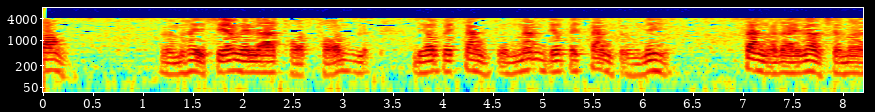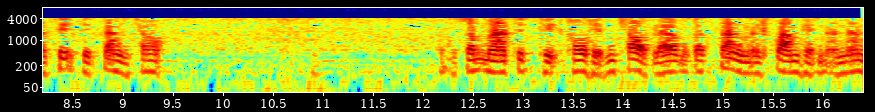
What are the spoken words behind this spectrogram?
ต้องไม่ให้เสียเวลาถอดถอน เดี๋ยวไปตั้งตรงนั้น เดี๋ยวไปตั้งตรงนี้ ตั้งอะไรแล้วสมาธิที่ตั้งชอบสมาธิิเขาเห็นชอบแล้วมันก็ตั้งในความเห็นอันนั้น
